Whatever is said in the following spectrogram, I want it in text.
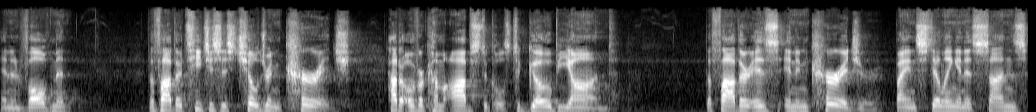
and involvement. The Father teaches his children courage, how to overcome obstacles, to go beyond. The Father is an encourager by instilling in his sons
